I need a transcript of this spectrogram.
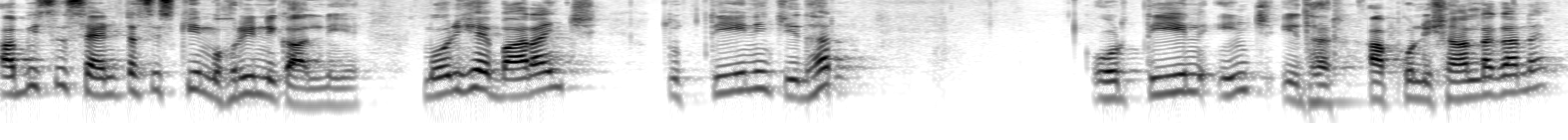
अब इस सेंटर से इसकी मोहरी निकालनी है। मोहरी है बारह इंच तो तीन इंच इधर और तीन इंच इधर आपको निशान लगाना है।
